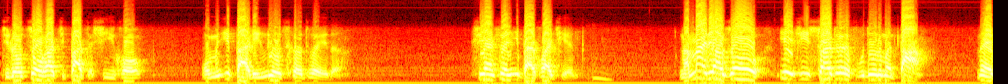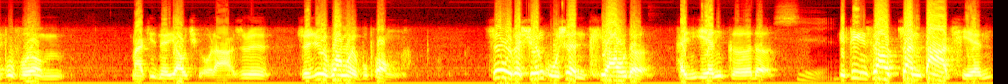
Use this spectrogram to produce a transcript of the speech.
一路做到一百十四块，我们一百零六撤退的，现在剩一百块钱。那卖掉之后，业绩衰退的幅度那么大，那也不符合我们买进的要求啦，是不是？所以月光我也不碰了。所以我的选股是很挑的，很严格的，是一定是要赚大钱，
